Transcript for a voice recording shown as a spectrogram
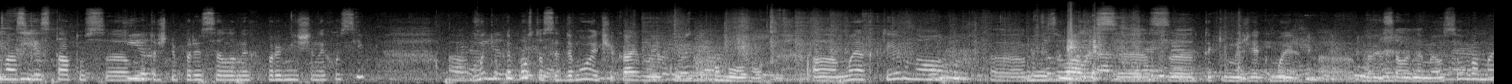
у нас є статус е, внутрішньопереселених переміщених осіб, ми тут не просто сидимо і чекаємо якусь допомогу. Е, Ми активно е, організувалися з такими ж, як ми, е, переселеними особами.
